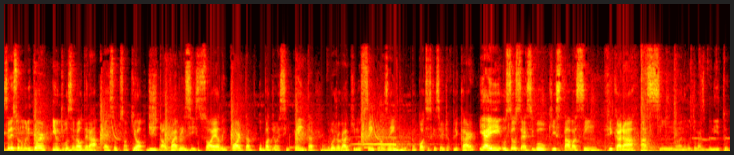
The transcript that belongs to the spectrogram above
Seleciona o monitor e o que você vai alterar é essa opção aqui, ó, Digital Vibrancy, só ela importa, o padrão é 50, eu vou jogar aqui no 100, por exemplo, não pode se esquecer de aplicar. E aí, o seu CSGO que estava assim, ficará assim, mano, muito mais bonito,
